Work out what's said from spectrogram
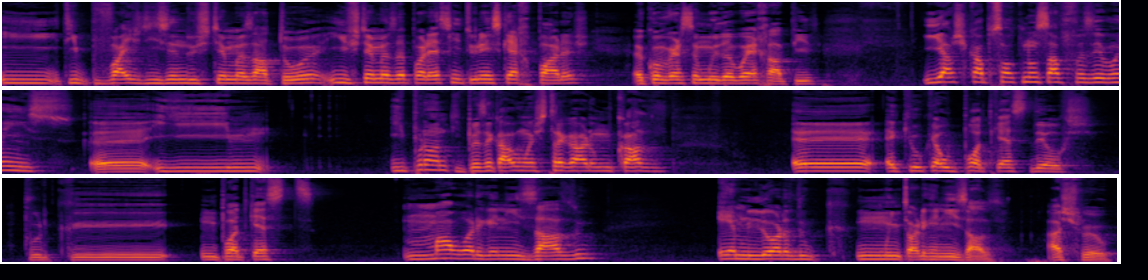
e tipo vais dizendo os temas à toa e os temas aparecem e tu nem sequer reparas, a conversa muda bem rápido. E acho que há pessoal que não sabe fazer bem isso. Uh, e, e pronto, e depois acabam a estragar um bocado uh, aquilo que é o podcast deles. Porque um podcast mal organizado é melhor do que um muito organizado, acho eu.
